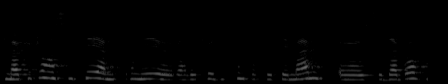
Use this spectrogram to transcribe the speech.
qui m'a plutôt incité à me tourner vers l'auto-édition pour Totemam, c'est d'abord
